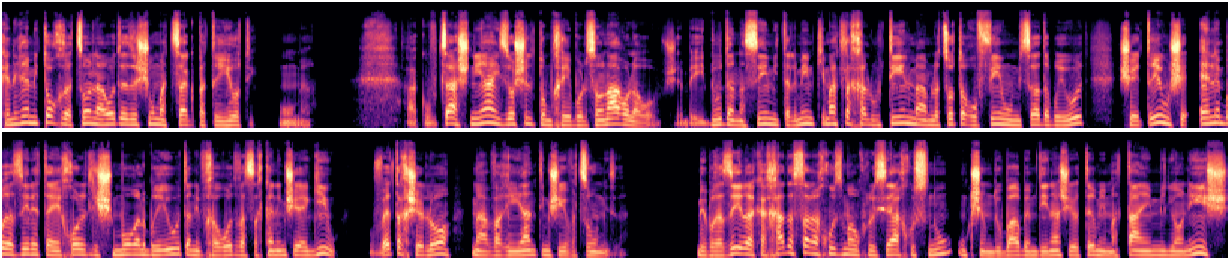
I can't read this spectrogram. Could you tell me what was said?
כנראה מתוך רצון להראות איזשהו מצג פטריוטי, הוא אומר. הקבוצה השנייה היא זו של תומכי בולסונארו לרוב, שבעידוד הנשיא מתעלמים כמעט לחלוטין מהמלצות הרופאים ומשרד הבריאות, שהתריעו שאין לברזיל את היכולת לשמור על בריאות הנבחרות והשחקנים שיגיעו, ובטח שלא מהווריאנטים שייווצרו מזה. בברזיל רק 11% מהאוכלוסייה חוסנו, וכשמדובר במדינה של יותר מ-200 מיליון איש,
